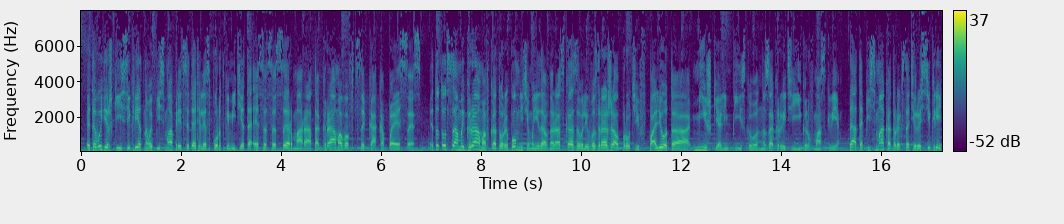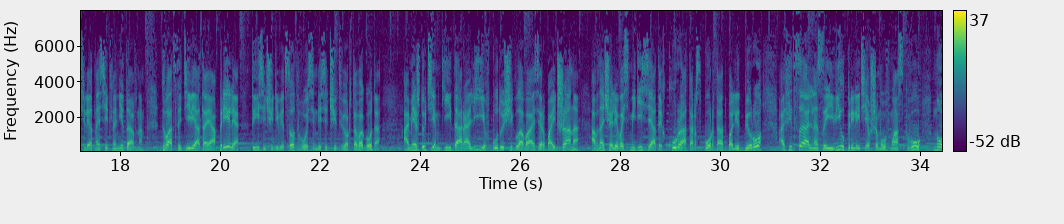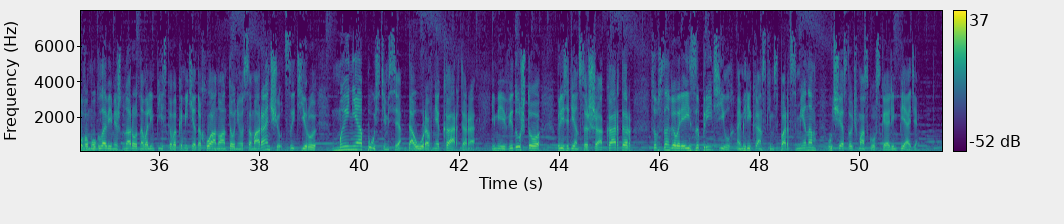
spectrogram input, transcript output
Это выдержки из секретного письма председателя спорткомитета СССР Марата Грамова в ЦК КПСС. Это тот самый Грамов, который, помните, мы недавно рассказывали, возражал против полета Мишки Олимпийского на закрытии игр в Москве. Дата письма, которое, кстати, рассекретили относительно недавно, 29 апреля 1984 года. А между тем Гейдар Алиев, будущий глава Азербайджана, а в начале 80-х куратор спорта от Политбюро, официально заявил прилетевшему в Москву новому главе Международного олимпийского комитета Хуану Антонио Самаранчу, цитирую, «Мы не опустимся до уровня Картера», имея в виду, что президент США Картер собственно говоря, и запретил американским спортсменам участвовать в Московской Олимпиаде.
